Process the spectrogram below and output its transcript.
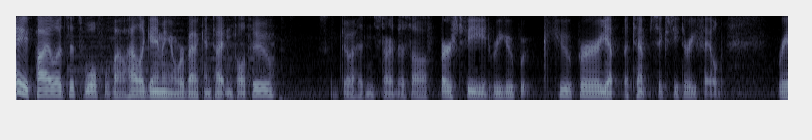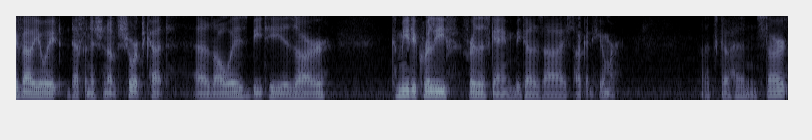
Hey pilots, it's Wolf with Valhalla Gaming and we're back in Titanfall 2. So go ahead and start this off. Burst feed, regroup Cooper, yep, attempt 63 failed. Reevaluate definition of shortcut. As always, BT is our comedic relief for this game because I suck at humor. Let's go ahead and start.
